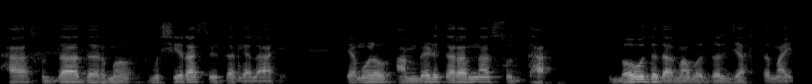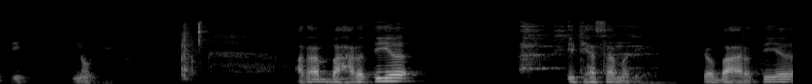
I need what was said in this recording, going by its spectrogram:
हा सुद्धा धर्म उशिरा स्वीकारलेला आहे. त्यामुळं आंबेडकरांना सुद्धा बौद्ध धर्माबद्दल जास्त माहिती नव्हती. आता भारतीय इतिहासामध्ये किंवा भारतीय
